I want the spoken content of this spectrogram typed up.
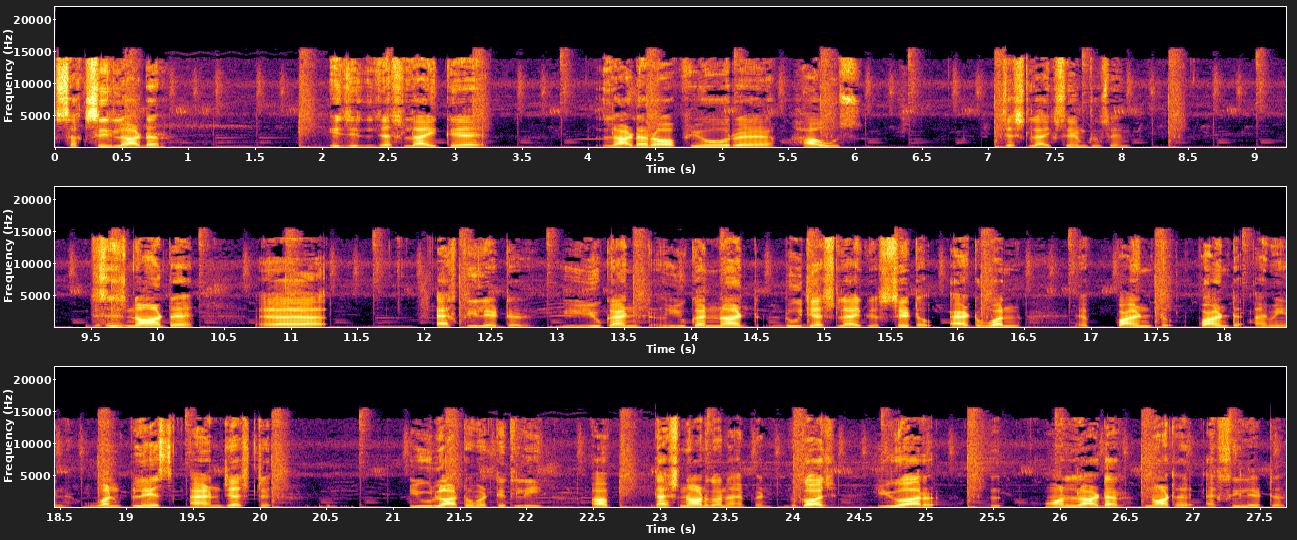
success ladder is just like a ladder of your uh, house. Just like same to same. This is not a uh, escalator you can you cannot do just like sit at one uh, point point i mean one place and just you will automatically up. That's not gonna happen because you are on ladder not accelerator.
